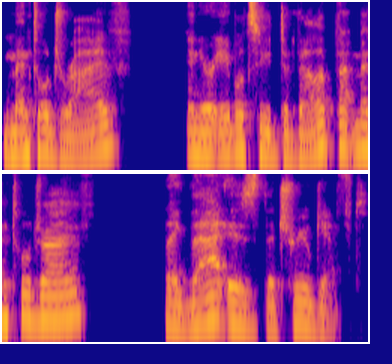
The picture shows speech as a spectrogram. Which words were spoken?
mental drive and you're able to develop that mental drive like that is the true gift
